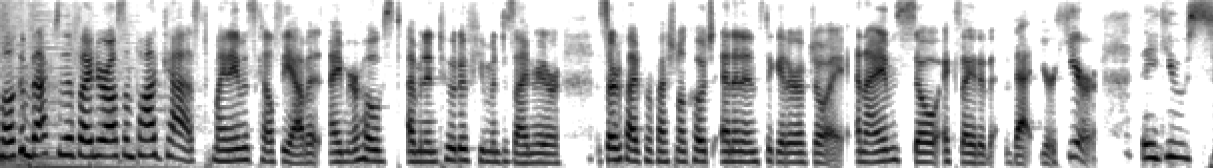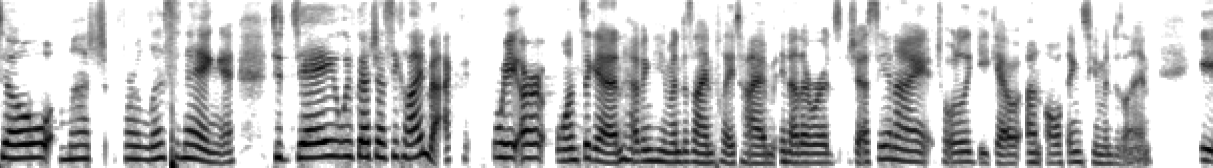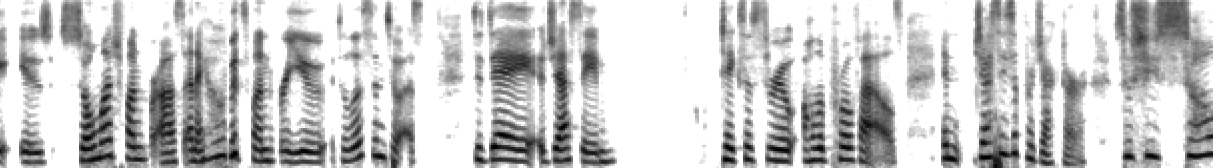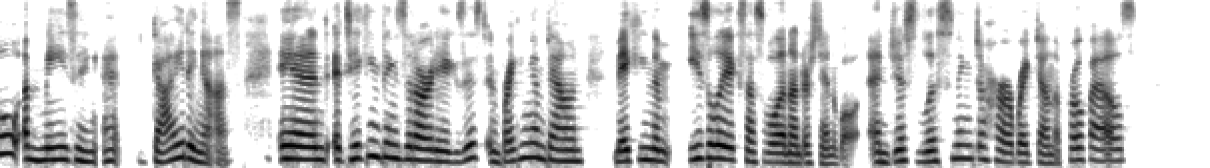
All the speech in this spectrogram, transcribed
Welcome back to the Find Your Awesome podcast. My name is Kelsey Abbott. I'm your host. I'm an intuitive human design reader, a certified professional coach, and an instigator of joy. And I am so excited that you're here. Thank you so much for listening. Today, we've got Jessie Klein back. We are once again having human design playtime. In other words, Jessie and I totally geek out on all things human design. It is so much fun for us, and I hope it's fun for you to listen to us. Today, Jessie takes us through all the profiles. And Jessie's a projector. So she's so amazing at guiding us and at taking things that already exist and breaking them down, making them easily accessible and understandable. And just listening to her break down the profiles,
